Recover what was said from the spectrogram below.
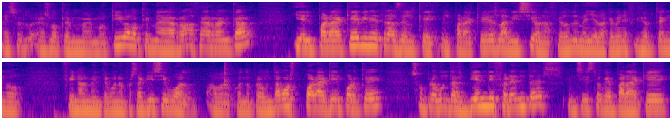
es, es, lo que me motiva, lo que me hace arrancar, y el para qué viene detrás del qué. El para qué es la visión, hacia dónde me lleva, qué beneficio obtengo finalmente. Bueno, pues aquí es igual. cuando preguntamos por aquí y por qué, son preguntas bien diferentes. Insisto que para qué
